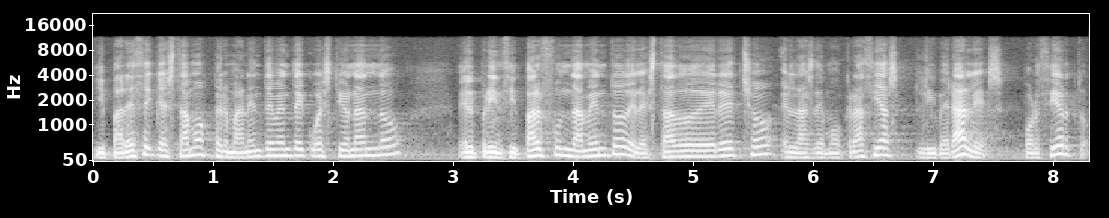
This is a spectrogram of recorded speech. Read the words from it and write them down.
Y parece que estamos permanentemente cuestionando el principal fundamento del Estado de Derecho en las democracias liberales, por cierto,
